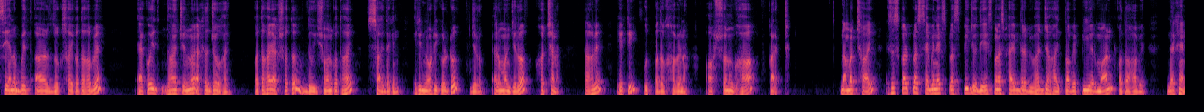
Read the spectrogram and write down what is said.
ছিয়ানব্বই আর যোগ ছয় কত হবে? একই ধরনের চিহ্ন একসাথে যোগ হয়। কত হয়? একশত দুই। সমান কত হয়? ছয়। দেখেন, এটি নট ইকুয়াল টু জিরো এর মান জিরো হচ্ছে না। তাহলে এটি উৎপাদক হবে না। অপশন ঘ কারেক্ট নাম্বার ছয় x square plus seven x plus p যদি এক্স মাইনাস ফাইভ দ্বারা বিভাজ্য হয়, তবে পি এর মান কত হবে? দেখেন,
